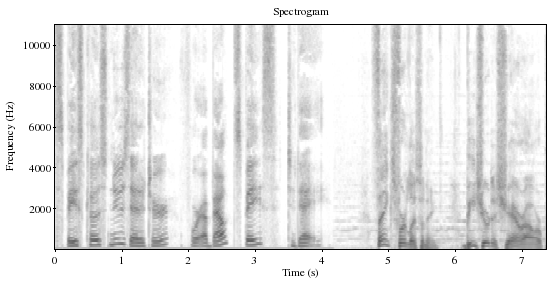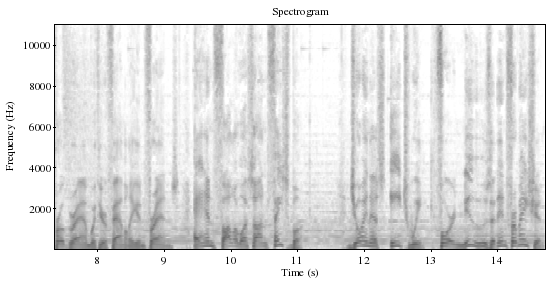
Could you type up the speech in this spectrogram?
Space Coast News Editor for About Space Today. Thanks for listening. Be sure to share our program with your family and friends and follow us on Facebook. Join us each week for news and information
